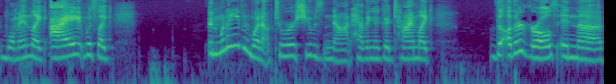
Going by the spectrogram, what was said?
woman. Like i was like and when I even went up to her, she was not having a good time. Like the other girls in the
